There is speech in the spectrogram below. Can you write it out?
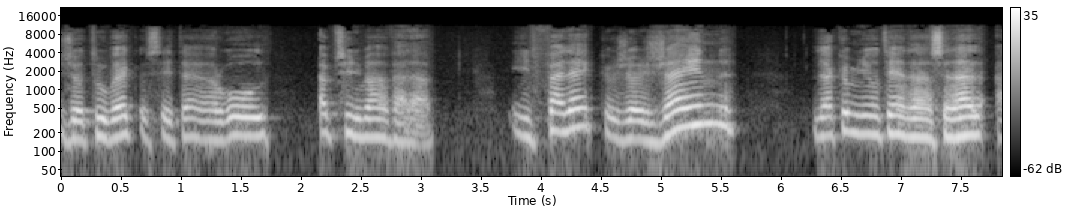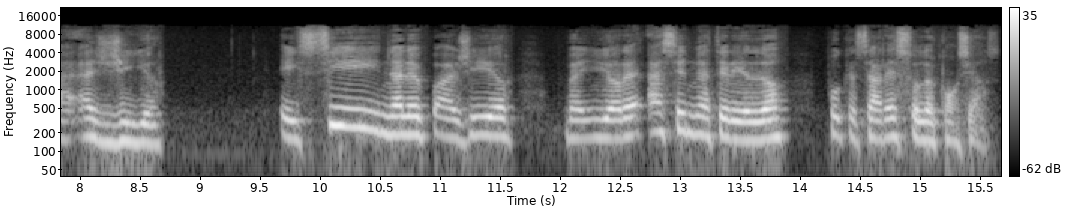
je trouvais que c'était un rôle absolument valable. Il fallait que je gêne la communauté internationale à agir. Et s'il n'allait pas agir, ben, il y aurait assez de matériel là pour que ça reste sur la conscience.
